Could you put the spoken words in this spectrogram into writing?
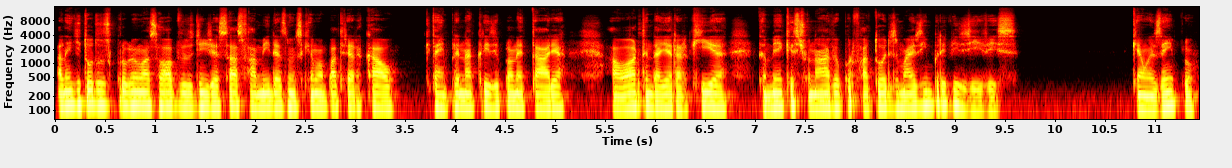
Além de todos os problemas óbvios de engessar as famílias no esquema patriarcal, que está em plena crise planetária, a ordem da hierarquia também é questionável por fatores mais imprevisíveis. Quer um exemplo?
